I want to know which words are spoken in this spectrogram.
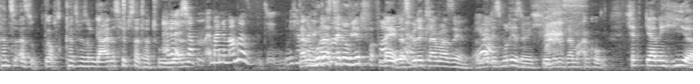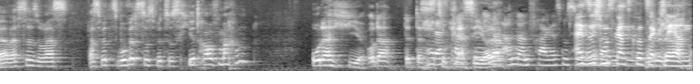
kannst du, also glaubst du, kannst du mir so ein geiles Hipster-Tattoo Alter, ich habe meine Mama. Die, Deine meine Mutter Mama ist tätowiert von. von Nee, das mir. würde ich gleich mal sehen. Ja. Maddys Mutter ist nämlich hier, würde ich gleich mal angucken. Ich hätte gerne hier, weißt du, sowas. Was würdest, wo würdest du es? Würdest du es hier drauf machen? Oder hier? Oder das, Hey, ist das zu classy, oder? anderen fragen. Das musst du Also ich muss ganz wissen. kurz mich selber erklären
